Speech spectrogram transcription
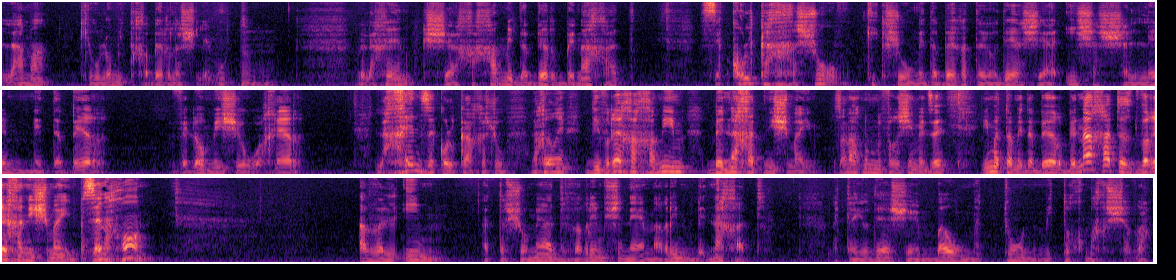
למה? כי הוא לא מתחבר לשלמות. ולכן, כשהחכם מדבר בנחת, זה כל כך חשוב, כי כשהוא מדבר אתה יודע שהאיש השלם מדבר, ולא מישהו אחר. לכן זה כל כך חשוב. אנחנו אומרים, דברי חכמים בנחת נשמעים. אז אנחנו מפרשים את זה. אם אתה מדבר בנחת, אז דבריך נשמעים. זה נכון. אבל אם אתה שומע דברים שנאמרים בנחת, אתה יודע שהם באו מתון מתוך מחשבה.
